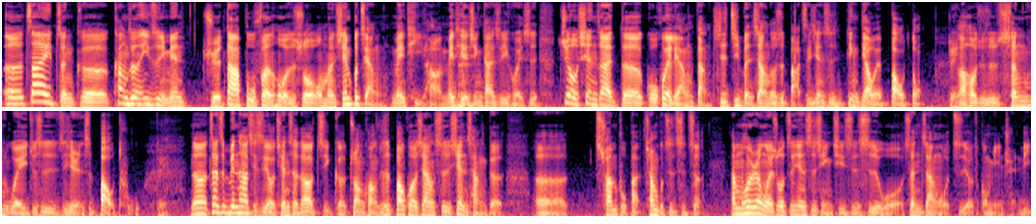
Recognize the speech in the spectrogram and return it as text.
呃，在整个抗争的意志里面，绝大部分，或者是说，我们先不讲媒体哈，媒体的心态是一回事。就现在的国会两党，其实基本上都是把这件事情定调为暴动，对，然后就是称为就是这些人是暴徒，对。那在这边，他其实有牵扯到几个状况，就是包括像是现场的呃，川普派川普支持者，他们会认为说这件事情其实是我伸张我自由的公民权利，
